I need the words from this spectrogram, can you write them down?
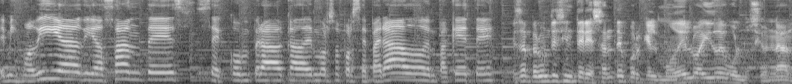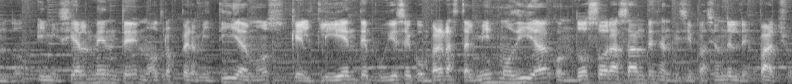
el mismo día, días antes? ¿Se compra cada almuerzo por separado, en paquete? Esa pregunta es interesante porque el modelo ha ido evolucionando. Inicialmente nosotros permitíamos que el cliente pudiese comprar hasta el mismo día con dos horas antes de anticipación del despacho.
